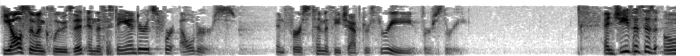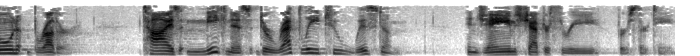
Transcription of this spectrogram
He also includes it in the standards for elders in 1 Timothy chapter 3 verse 3. And Jesus' own brother ties meekness directly to wisdom in James chapter 3 verse 13.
